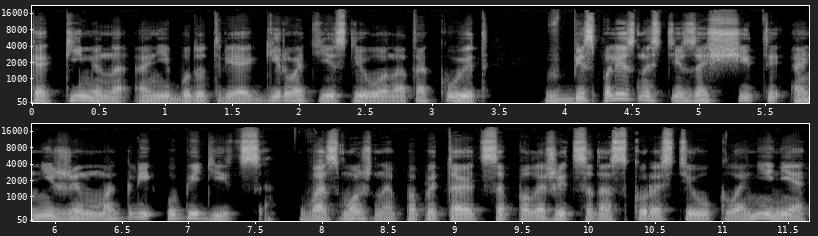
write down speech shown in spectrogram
как именно они будут реагировать, если он атакует. В бесполезности защиты они же могли убедиться. Возможно, попытаются положиться на скорости уклонения.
